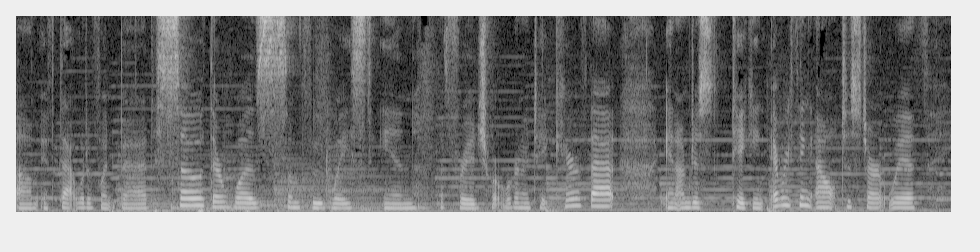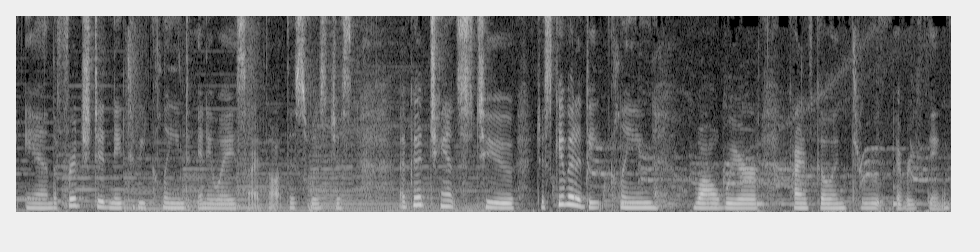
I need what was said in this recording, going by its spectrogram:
um, if that would have went bad. So there was some food waste in the fridge, but we're going to take care of that. And I'm just taking everything out to start with. And the fridge did need to be cleaned anyway, so I thought this was just a good chance to just give it a deep clean while we're kind of going through everything.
